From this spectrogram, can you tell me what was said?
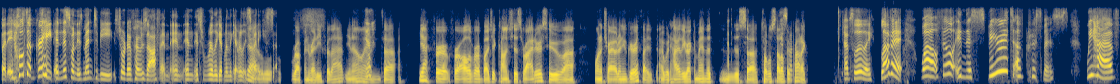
But it holds up great. And this one is meant to be sort of hosed off and, and, and it's really good when they get really Yeah, sweaty. So rough and ready for that, you know, Yeah. and uh, yeah, for for all of our budget conscious riders who uh, want to try out a new girth, I, I would highly recommend that this uh, Total Saddle Fit product. Absolutely. Love it. Well, Phil, in the spirit of Christmas, we have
